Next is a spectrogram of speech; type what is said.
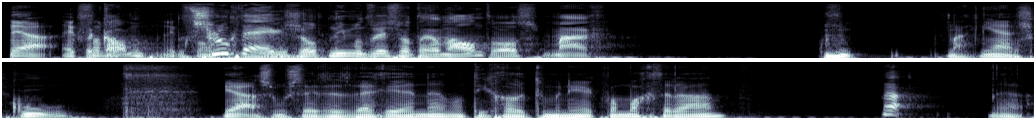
Ja, ik dat vond kan. het, ik Het sloeg nergens op. Niemand wist wat er aan de hand was. Maar Maakt niet het uit. was cool. Ja, ze moest steeds wegrennen, want die grote meneer kwam achteraan. Ja. Ja.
